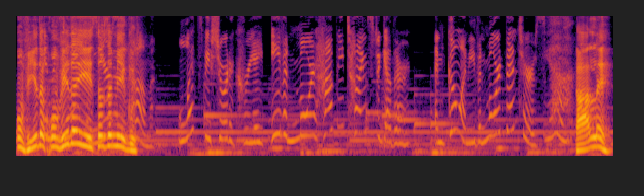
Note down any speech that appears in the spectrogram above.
Convida, convida aí seus amigos. Let's be sure to create even more happy times together and go on even more adventures. Yeah. Dale.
